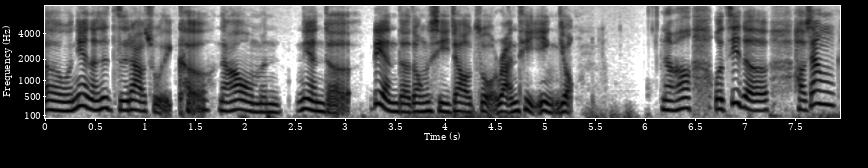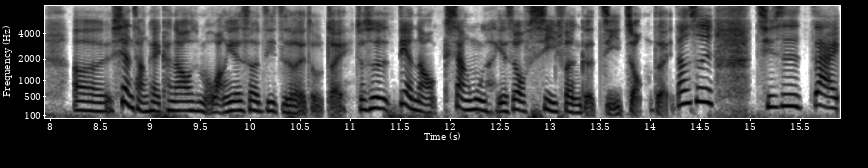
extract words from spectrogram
呃，我念的是资料处理科，然后我们念的练的东西叫做软体应用。然后我记得好像呃，现场可以看到什么网页设计之类，对不对？就是电脑项目也是有细分个几种，对。但是其实，在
